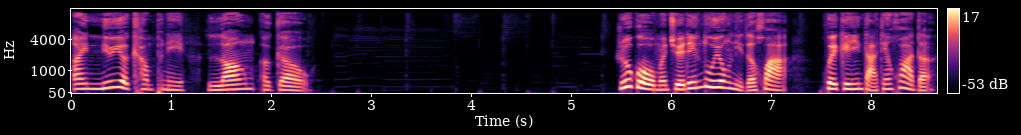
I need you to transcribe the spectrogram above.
I knew your company long ago. 如果我们决定录用你的话，会给你打电话的。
